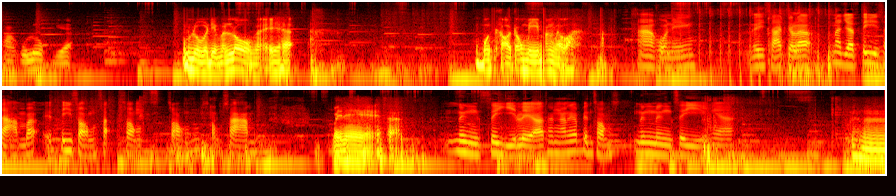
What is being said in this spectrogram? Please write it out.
พากูโลกเยอะมึง ดูมันดิมันโล่งอะไอ้ฮะบนเขาต้องมีบ้างแล้ววะห้าคนเองได้ซัดกันแล้ว น่าจะตีสามปะเอ้ยตีสองสสองสองสองสามไม่แน่แต่หนึ่งสี่เลยเหรอะทั้างนั้นก็เป็นสองหนึ่งหนึ่งสี่เงี้ย อืม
